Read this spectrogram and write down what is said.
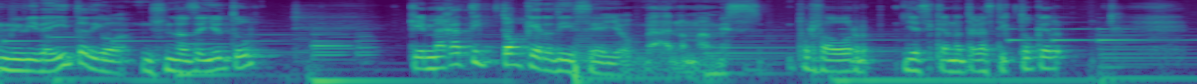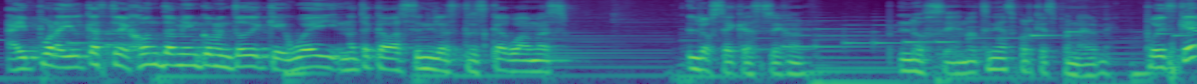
mi videito, digo, los de YouTube. Que me haga TikToker, dice yo. Ah, no mames. Por favor, Jessica, no te hagas TikToker. Ahí por ahí el Castrejón también comentó de que, güey, no te acabaste ni las tres caguamas. Lo sé, Castrejón. Lo sé, no tenías por qué exponerme. Pues qué,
